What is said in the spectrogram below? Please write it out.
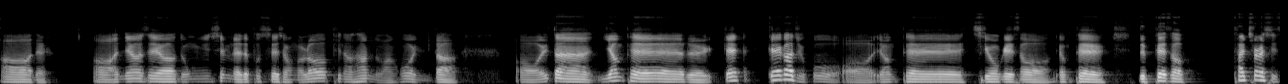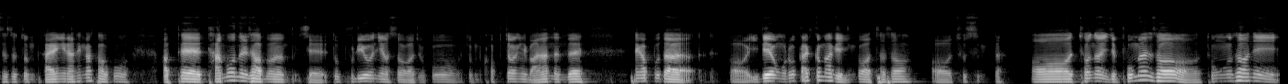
아 네. 어 안녕하세요. 농심 레드포스의 정글러 피넛 한왕호입니다. 어 일단 2 연패를 깨 깨 가지고 어 연패 지옥에서 연패 늪에서 탈출할 수 있어서 좀 다행이라 생각하고 앞에 담원을 잡은 이제 또 브리온이었어 가지고 좀 걱정이 많았는데 생각보다 어 2대0 으로 깔끔하게 이긴 것 같아서 어 좋습니다. 어 저는 이제 보면서 동선이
